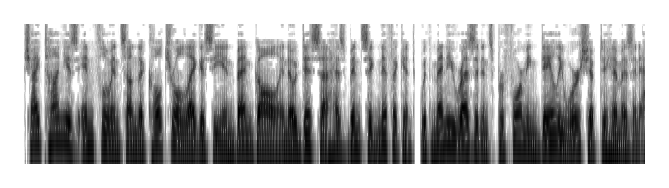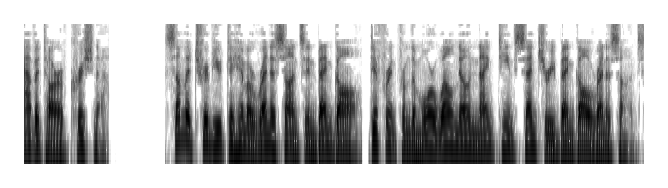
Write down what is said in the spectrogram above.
Chaitanya's influence on the cultural legacy in Bengal and Odisha has been significant, with many residents performing daily worship to him as an avatar of Krishna. Some attribute to him a renaissance in Bengal, different from the more well-known 19th-century Bengal Renaissance.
